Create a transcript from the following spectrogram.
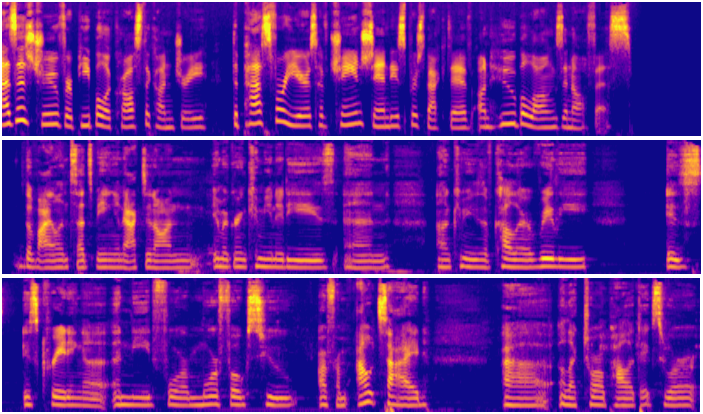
As is true for people across the country, the past four years have changed Sandy's perspective on who belongs in office. The violence that's being enacted on immigrant communities and uh, communities of color really is is creating a, a, need for more folks who are from outside uh, electoral politics, who are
